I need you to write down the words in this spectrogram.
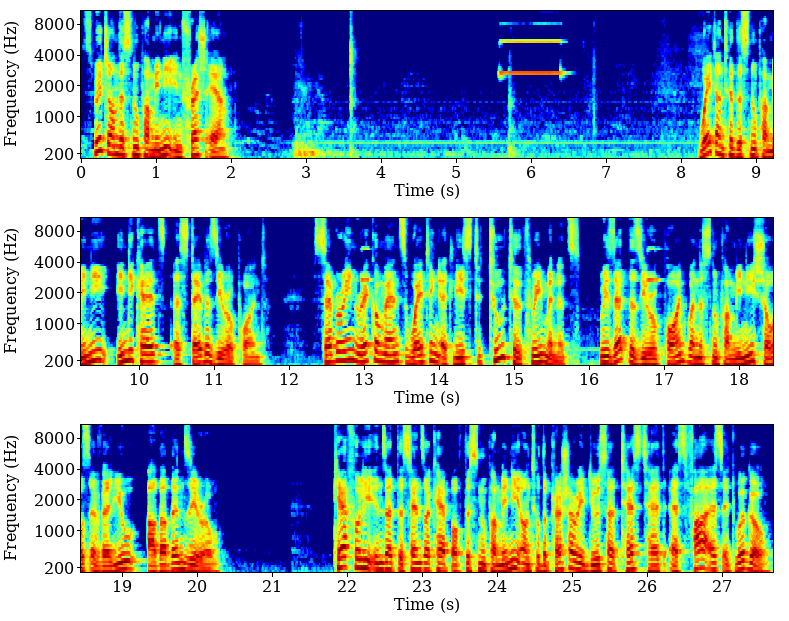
Switch on the Snooper Mini in fresh air. Wait until the Snooper Mini indicates a stable zero point. Sewerin recommends waiting at least 2 to 3 minutes. Reset the zero point when the Snooper Mini shows a value other than 0. Carefully insert the sensor cap of the Snooper Mini onto the pressure reducer test head as far as it will go.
